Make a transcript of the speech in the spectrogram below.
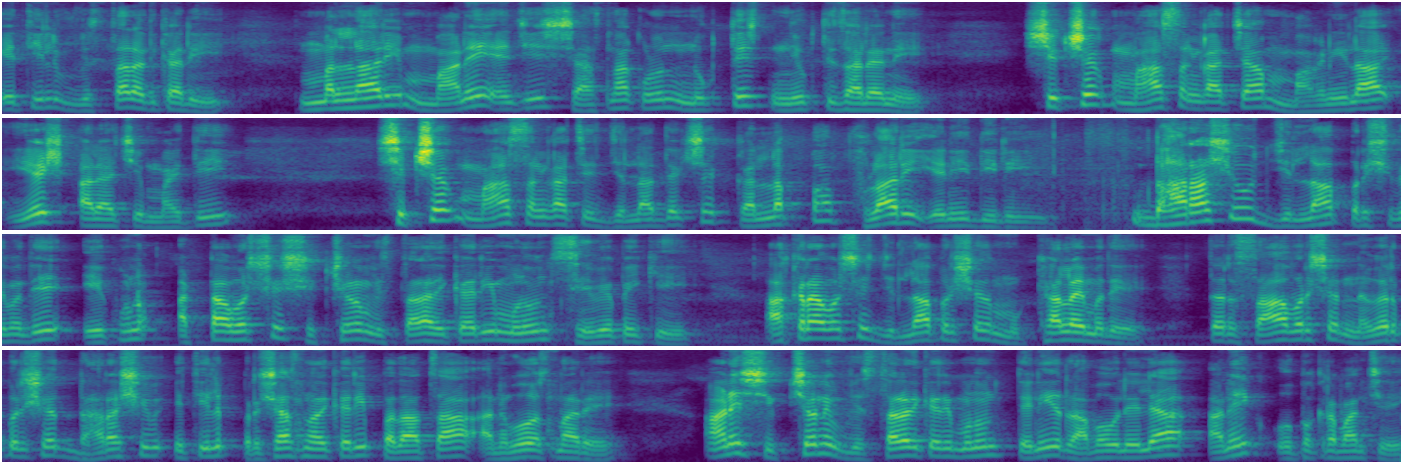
येथील विस्तार अधिकारी मल्हारी माने यांची शासनाकडून नुकतीच नियुक्ती झाल्याने शिक्षक महासंघाच्या मागणीला यश आल्याची माहिती शिक्षक महासंघाचे जिल्हाध्यक्ष कल्लप्पा फुलारी यांनी दिली. धाराशिव जिल्हा परिषदेमध्ये एकूण अठरा वर्ष शिक्षण विस्ताराधिकारी म्हणून सेवेपैकी अकरा वर्ष जिल्हा परिषद मुख्यालयामध्ये तर सहा वर्ष नगर परिषद धाराशिव येथील प्रशासनाधिकारी पदाचा अनुभव असणारे आणि शिक्षण विस्ताराधिकारी म्हणून त्यांनी राबवलेल्या अनेक उपक्रमांचे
